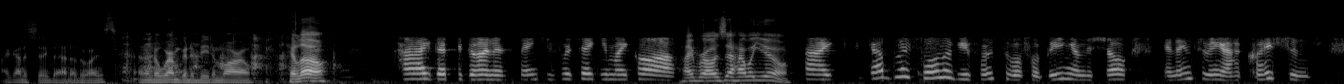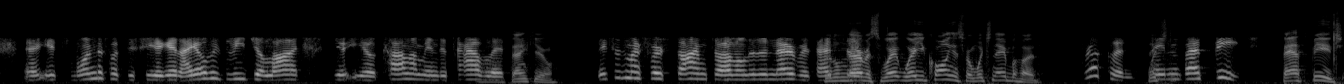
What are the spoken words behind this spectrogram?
I got to say that, otherwise I don't know where I'm going to be tomorrow. Hello. Hi, Dr. Garner. Thank you for taking my call. Hi, Rosa. How are you? Hi. God bless all of you, first of all, for being on the show and answering our questions. Uh, it's wonderful to see you again. I always read your line, your, your column in the tablet. Thank you. This is my first time, so I'm a little nervous. A little nervous. Where, where are you calling us from? Which neighborhood? Brooklyn, Which- in Bath Beach. Bath Beach.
